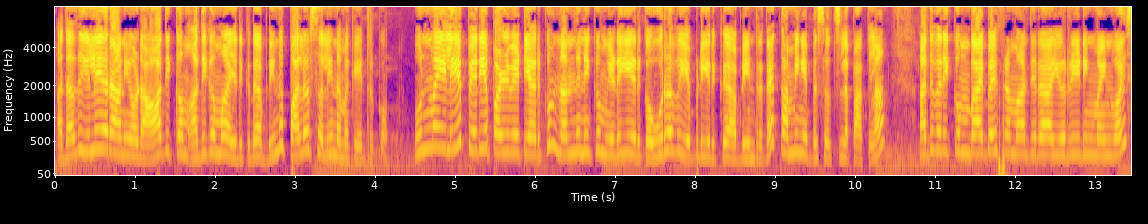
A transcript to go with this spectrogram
அதாவது இளையராணியோட ஆதிக்கம் அதிகமா இருக்குது அப்படின்னு பலர் சொல்லி நம்ம கேட்டிருக்கோம். உண்மையிலேயே பெரிய பழுவேட்டையாருக்கும் நந்தினிக்கும் இடையே இருக்க உறவு எப்படி இருக்கு அப்படின்றத கம்மிங் எபிசோட்ஸ்ல பார்க்கலாம். அது வரைக்கும் bye bye from Aadhira. Your reading mind voice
